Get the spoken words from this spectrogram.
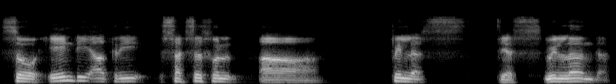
So AND are three successful uh, pillars. Yes, we learn that.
